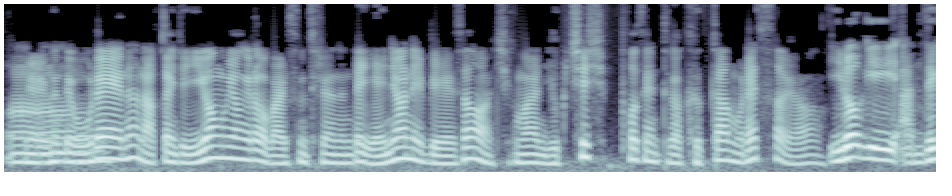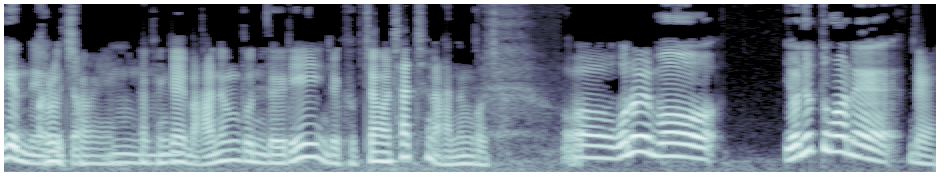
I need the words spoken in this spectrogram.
어. 네, 근데 올해는 아까 이제 2억 명이라고 말씀드렸는데 예년에 비해서 지금 한 60, 70%가 급감을 했어요. 1억이 안 되겠네요. 그렇죠. 그죠? 예. 음. 그러니까 굉장히 많은 분들이 이제 극장을 찾지는 않은 거죠. 어, 오늘 뭐, 연휴 동안에 네.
